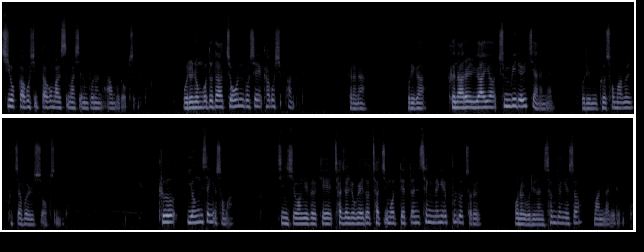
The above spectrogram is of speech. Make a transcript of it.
지옥 가고 싶다고 말씀하시는 분은 아무도 없습니다. 우리는 모두 다 좋은 곳에 가고 싶어 합니다. 그러나 우리가 그날을 위하여 준비되어 있지 않으면 우리는 그 소망을 붙잡을 수 없습니다. 그 영생의 소망, 진시황이 그렇게 찾으려고 해도 찾지 못했던 생명의 불로초를 오늘 우리는 성경에서 만나게 됩니다.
